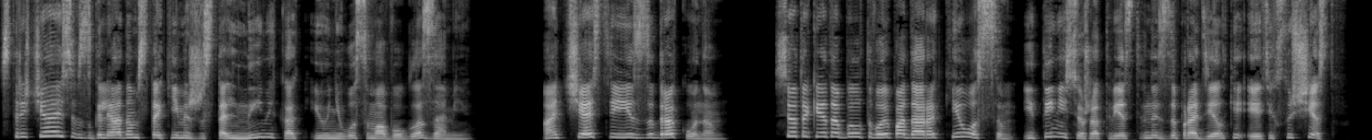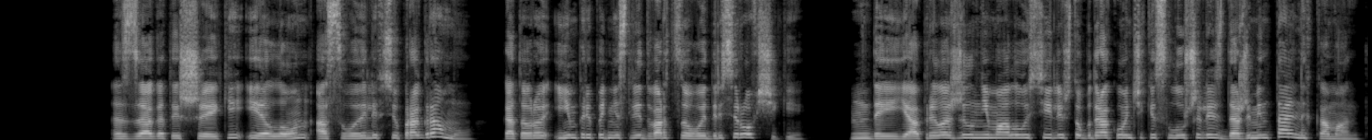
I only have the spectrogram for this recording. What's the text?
встречаясь взглядом с такими же стальными, как и у него самого, глазами. Отчасти из-за дракона. Все-таки это был твой подарок Киоссам, и ты несешь ответственность за проделки этих существ. За год и Шеки, и Элон освоили всю программу, которую им преподнесли дворцовые дрессировщики. Да и я приложил немало усилий, чтобы дракончики слушались даже ментальных команд.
